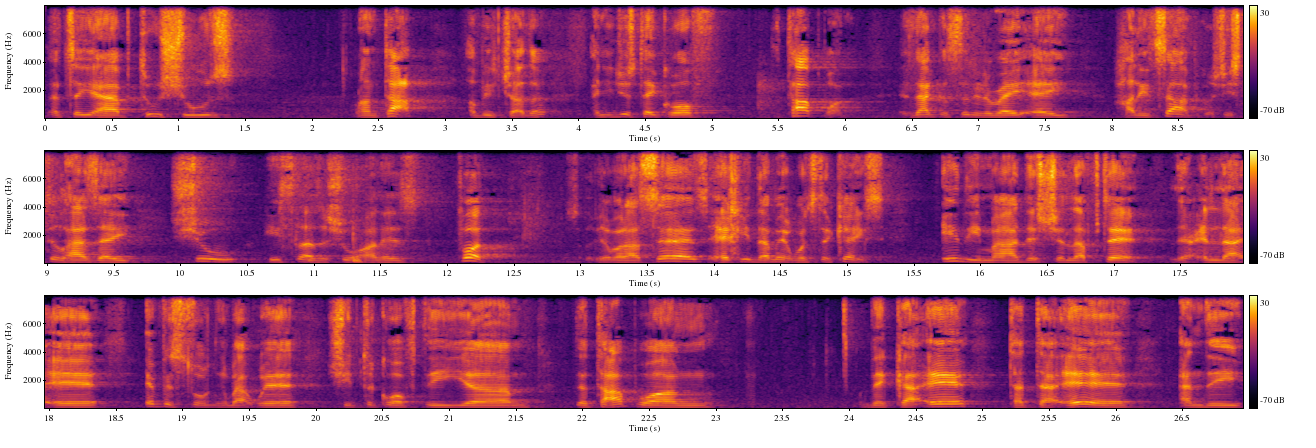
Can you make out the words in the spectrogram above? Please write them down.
Let's say you have two shoes on top of each other, and you just take off the top one. Is that considered a, a halitza because she still has a shoe, he still has a shoe on his foot. So the Gemara says, what's the case? If it's talking about where she took off the um, the top one, and the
